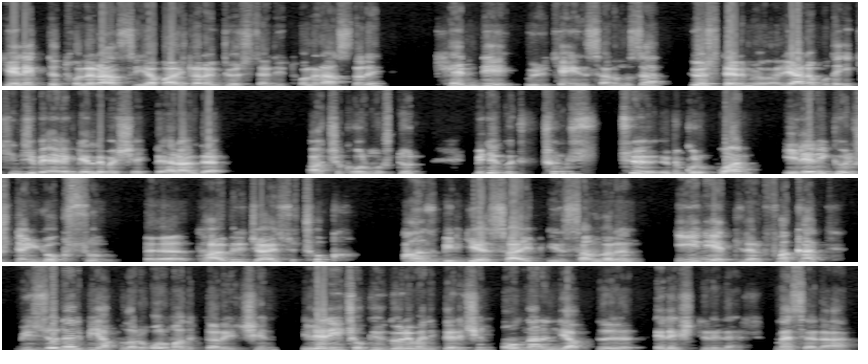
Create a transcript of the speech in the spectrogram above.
gerekli toleransı, yabancılara gösterdiği toleransları kendi ülke insanımıza göstermiyorlar. Yani bu da ikinci bir engelleme şekli herhalde açık olmuştur. Bir de üçüncüsü bir grup var. İleri görüşten yoksun, e, tabiri caizse çok az bilgiye sahip insanların iyi niyetliler fakat vizyoner bir yapıları olmadıkları için, ileriyi çok iyi göremedikleri için onların yaptığı eleştiriler. Mesela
